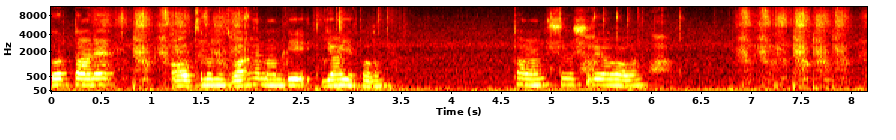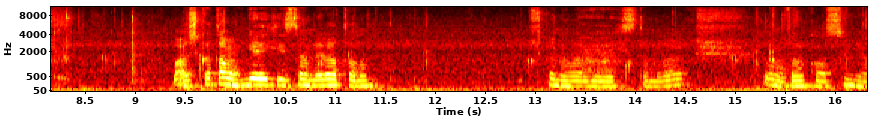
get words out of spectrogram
Dört tane altınımız var. Hemen bir yay yapalım. Tamam şunu şuraya alalım. Başka tamam gerekli sistemleri atalım. Başka ne var gerek sistem olarak? Bronzlar kalsın ya.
